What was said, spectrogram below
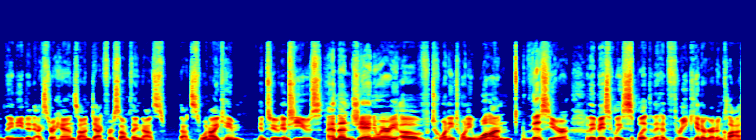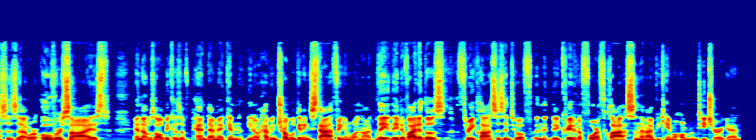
they needed extra hands on deck for something that's that's when i came into into use. And then January of 2021, this year, they basically split. They had three kindergarten classes that were oversized and that was all because of pandemic and you know having trouble getting staffing and whatnot. They they divided those three classes into a and they created a fourth class, and then I became a homeroom teacher again,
